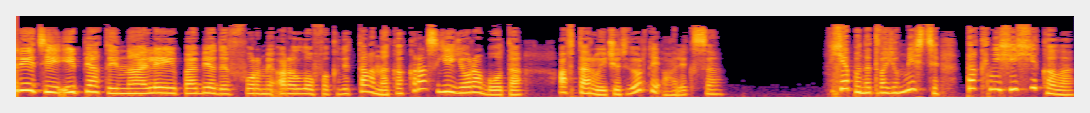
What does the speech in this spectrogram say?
Третий и пятый на аллее Победы в форме орлов Аквитана как раз ее работа, а второй и четвертый — Алекса. «Я бы на твоем месте так не хихикала!»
